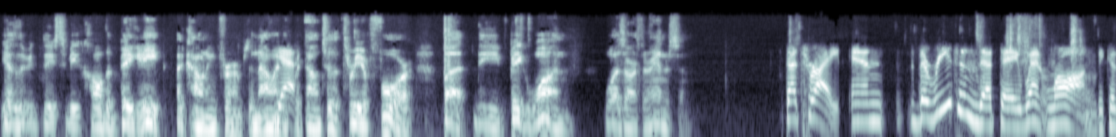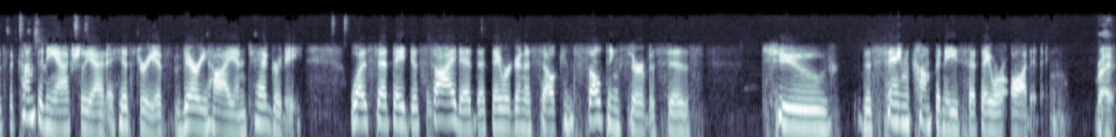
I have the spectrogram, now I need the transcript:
you know they they used to be called the Big Eight accounting firms, and now I Yes. think we're down to the three or four. But the big one was Arthur Andersen. That's right. And the reason that they went wrong, because the company actually had a history of very high integrity, was that they decided that they were going to sell consulting services to the same companies that they were auditing. Right.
